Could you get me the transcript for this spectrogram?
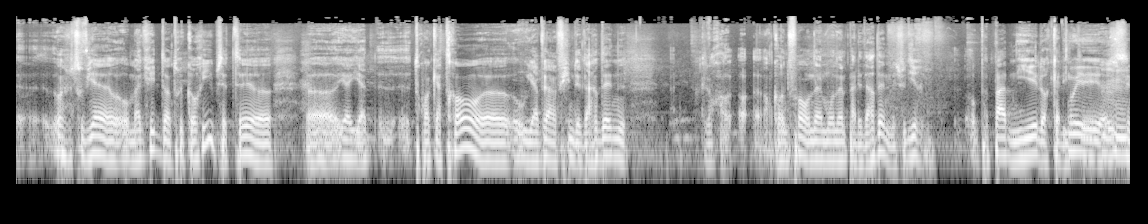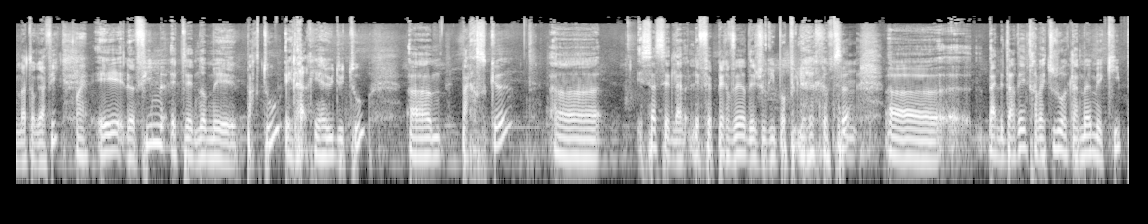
euh, je me souviens au Magritte d'un truc horrible. C'était il y a- a 3-4 ans euh, où il y avait un film des Dardennes. Alors, euh, encore une fois, on aime, on n'aime pas les Dardennes, mais je veux dire, on peut pas nier leur qualité Oui, oui, euh, cinématographique. Ouais. Et le film était nommé partout, et il n'a rien eu du tout, euh, parce que, euh, et ça c'est l'effet pervers des jurys populaires comme ça, euh, bah, les Dardennes ils travaillent toujours avec la même équipe,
